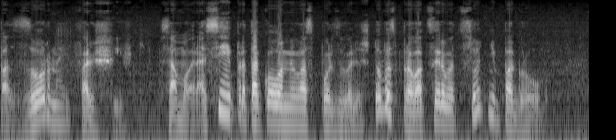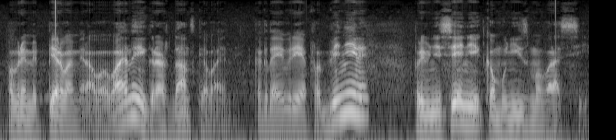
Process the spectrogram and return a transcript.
позорной фальшивки. В самой России протоколами воспользовались, чтобы спровоцировать сотни погромов во время Первой мировой войны и Гражданской войны когда евреев обвинили при внесении коммунизма в Россию.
